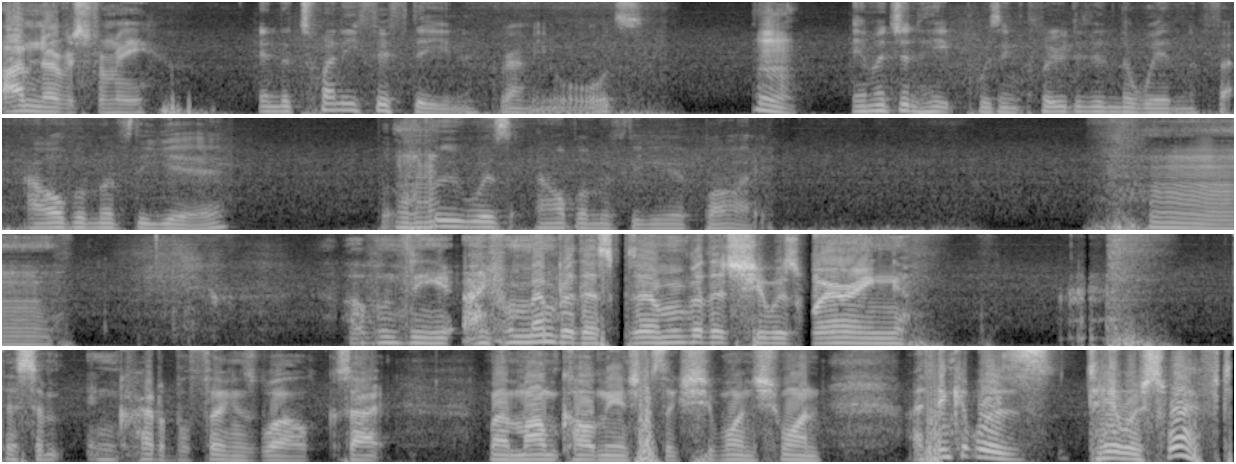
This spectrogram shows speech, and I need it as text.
I'm nervous for me. In the 2015 Grammy Awards, Hmm. Imogen Heap was included in the win for Album of the Year, but Mhm. who was Album of the Year by? Hmm. Album of the year. I remember this because I remember that she was wearing this incredible thing as well. Because I, my mom called me and she's like, "She won, she won." I think it was Taylor Swift.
